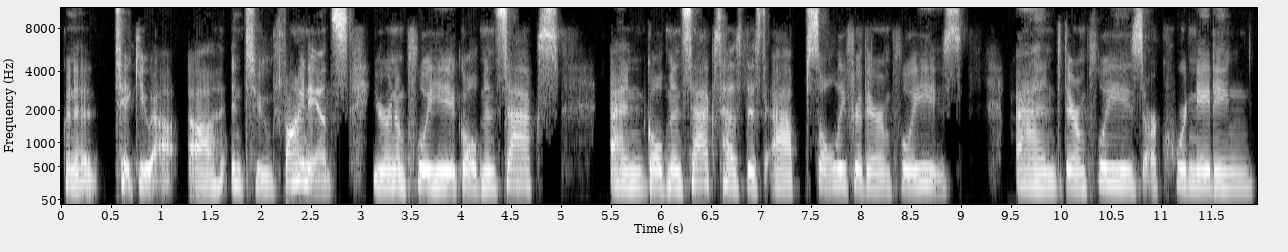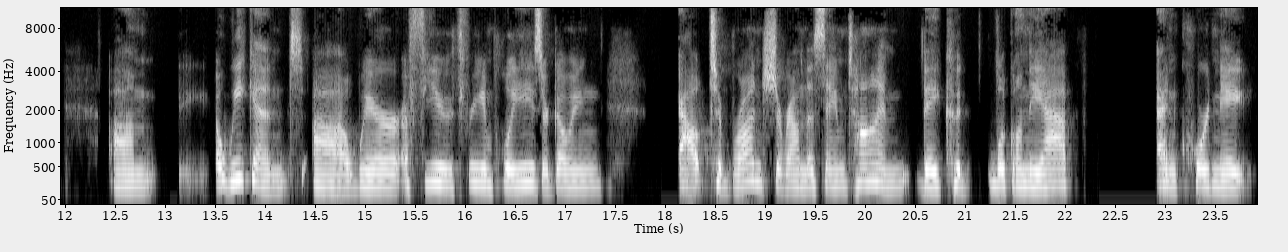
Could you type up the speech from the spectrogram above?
going to take you out uh, into finance. You're an employee at goldman sachs and goldman sachs has this app solely for their employees. And their employees are coordinating um, a weekend uh, where a few three employees are going out to brunch around the same time, they could look on the app and coordinate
